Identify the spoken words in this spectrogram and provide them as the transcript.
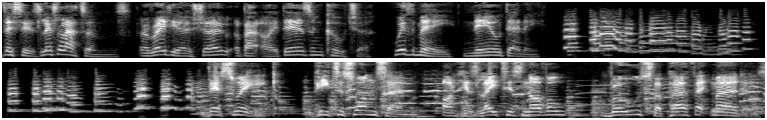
This is Little Atoms, a radio show about ideas and culture. With me, Neil Denny. This week, Peter Swanson on his latest novel, Rules for Perfect Murders.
